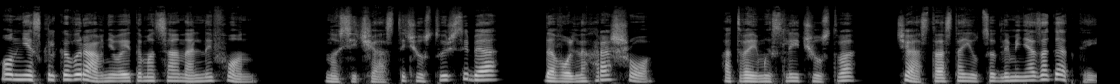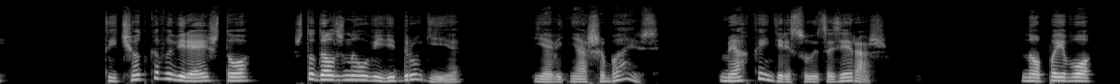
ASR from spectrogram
Он несколько выравнивает эмоциональный фон. Но сейчас ты чувствуешь себя довольно хорошо, а твои мысли и чувства часто остаются для меня загадкой. Ты четко выверяешь то, что должны увидеть другие. Я ведь не ошибаюсь? Мягко интересуется Зейраж. Но по его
